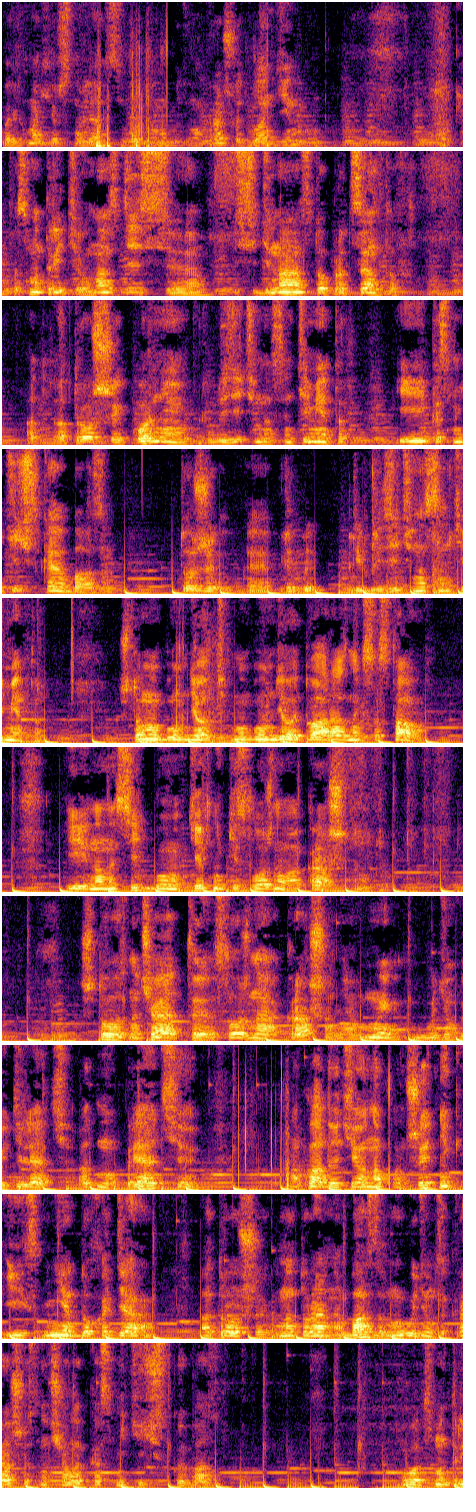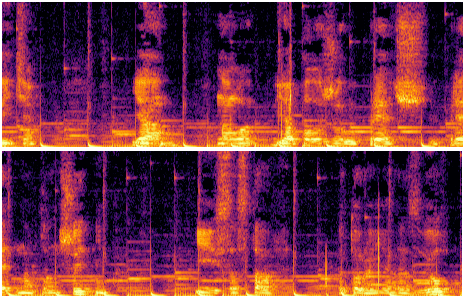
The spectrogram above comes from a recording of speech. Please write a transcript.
парикмахер с нуля. Сегодня мы будем окрашивать блондинку. Посмотрите, у нас здесь э, седина 100%, от, отросшие корни приблизительно сантиметр и косметическая база тоже э, приблизительно сантиметр. Что мы будем делать? Мы будем делать два разных состава и наносить будем в технике сложного окрашивания. Что означает э, сложное окрашивание? Мы будем выделять одну прядь, накладывать ее на планшетник и не доходя отросшей натуральной базы, мы будем закрашивать сначала косметическую базу. Вот смотрите, я, я положил прядь, прядь на планшетник и состав, который я развел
